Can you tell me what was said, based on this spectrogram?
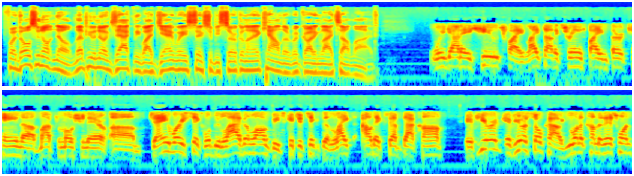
For those who don't know, let people know exactly why January 6th should be circled on their calendar regarding Lights Out Live. We got a huge fight. Lights Out Extreme Fighting 13, uh, my promotion there. Um, January 6th, we'll be live in Long Beach. Get your tickets at lightsoutxf.com. If you're if you're a SoCal, you want to come to this one.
